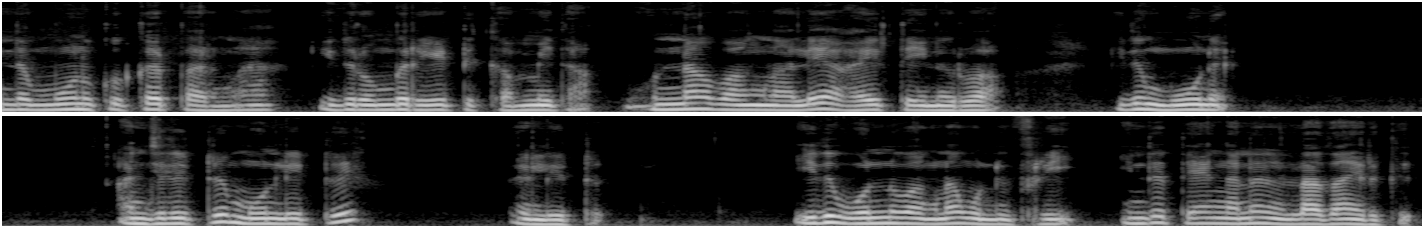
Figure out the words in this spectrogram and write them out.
இந்த மூணு குக்கர் பாருங்களேன். இது ரொம்ப ரேட்டு கம்மி தான். ஒன்றா வாங்கினாலே ஆயிரத்தி ஐநூறுரூவா இது மூணு. அஞ்சு லிட்ரு மூணு லிட்ரு ரெண்டு லிட்ரு. இது ஒன்று வாங்கினா ஒன்று ஃப்ரீ இந்த தேங்காய் எண்ணெய் நல்லா தான் இருக்குது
